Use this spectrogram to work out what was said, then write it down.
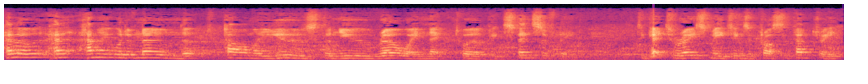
Hello, Hannay would have known that Palmer used the new railway network extensively to get to race meetings across the country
